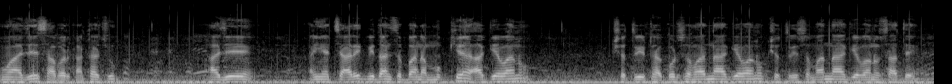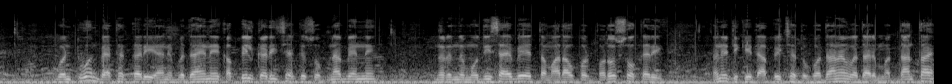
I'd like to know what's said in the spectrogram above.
હું આજે સાબરકાંઠા છું. આજે અહીંયા ચારેક વિધાનસભાના મુખ્ય આગેવાનો ક્ષત્રિય ઠાકોર સમાજના આગેવાનો, ક્ષત્રિય સમાજના આગેવાનો સાથે વન ટુ વન બેઠક કરી અને બધાને એક અપીલ કરી છે કે સ્વપ્નાબેનને નરેન્દ્ર મોદી સાહેબે તમારા ઉપર ભરોસો કરી અને ટિકિટ આપી છે તો વધારે વધારે મતદાન થાય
